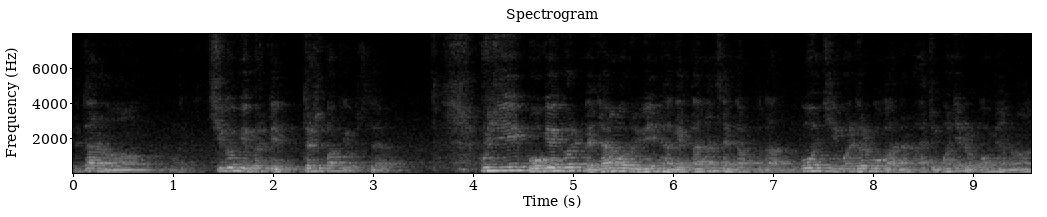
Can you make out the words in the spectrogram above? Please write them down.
일단은 어, 직업이 그렇게 될 수밖에 없어요. 굳이 고객을 매장으로 유인하겠다는 생각보다 무거운 짐을 들고 가는 아주머니를 보면은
